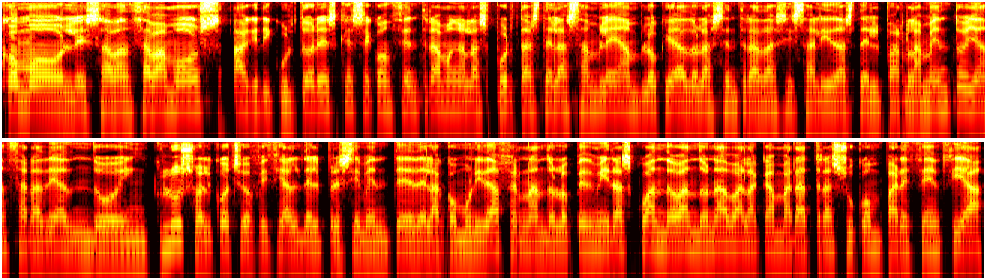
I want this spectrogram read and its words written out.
Como les avanzábamos, agricultores que se concentraban a las puertas de la Asamblea han bloqueado las entradas y salidas del Parlamento y han zaradeando incluso el coche oficial del presidente de la comunidad, Fernando López Miras, cuando abandonaba la Cámara tras su comparecencia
